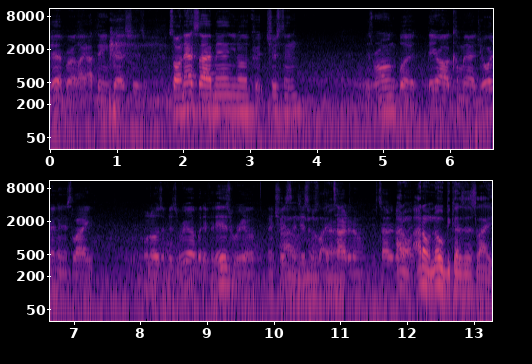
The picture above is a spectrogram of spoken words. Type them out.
yeah, bro. Like I think that shit's so on that side, man. You know, Tristan is wrong, but they are all coming at Jordyn, and it's like, who knows if it's real? But if it is real, then Tristan just was like bro. tired of them. Tired of them. I don't. like, I don't know because it's like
